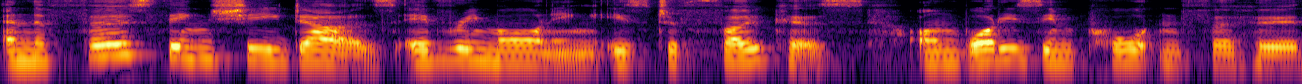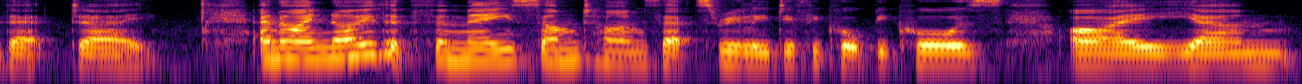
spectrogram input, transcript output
And the first thing she does every morning is to focus on what is important for her that day. And I know that for me, sometimes that's really difficult because I. Um,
